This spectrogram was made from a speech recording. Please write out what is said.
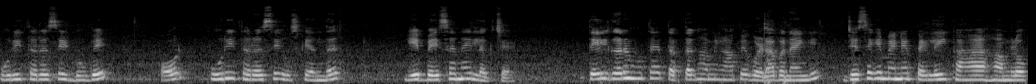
पूरी तरह से डूबे और पूरी तरह से उसके अंदर ये बेसन है लग जाए। तेल गर्म होता है, तब तक हम यहाँ पे वड़ा बनाएँगे। जैसे कि मैंने पहले ही कहा, हम लोग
